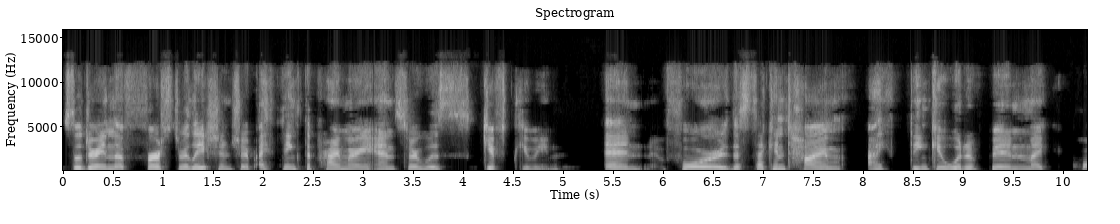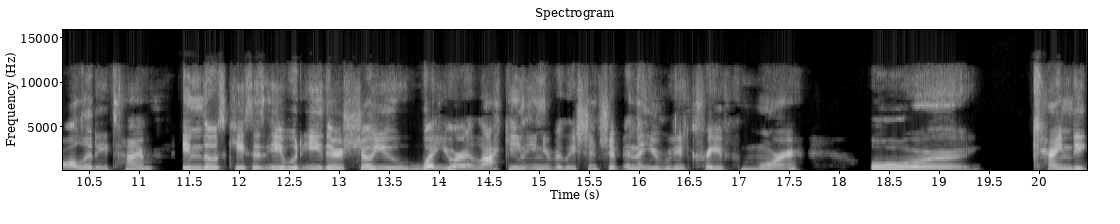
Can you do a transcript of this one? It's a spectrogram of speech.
So during the first relationship, I think the primary answer was gift giving. And for the second time, I think it would have been like quality time. In those cases, it would either show you what you are lacking in your relationship and that you really crave more, or kind of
